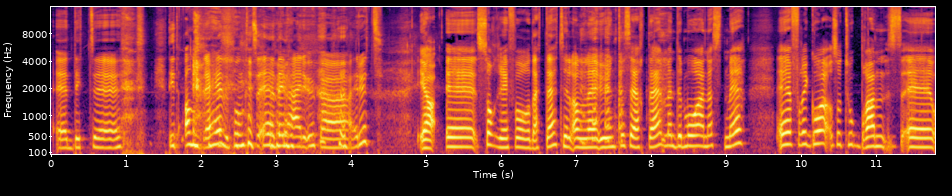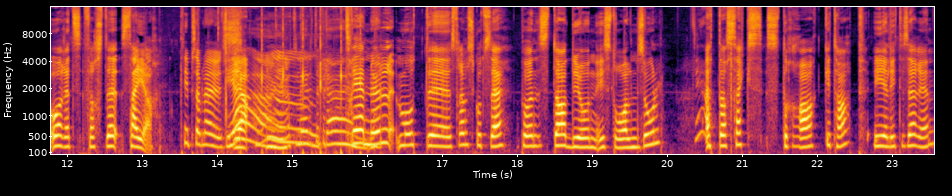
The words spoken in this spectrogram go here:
eh, ditt, eh, ditt andre høydepunkt eh, denne uka, Ruth. Ja, eh, sorry for dette til alle uinteresserte, men det må jeg nesten med. Eh, for i går så tok Brann årets første seier. Knipsapplaus. Ja. Gratulerer til Brann. 3-0 mot uh, Strømsgodset på en stadion i strålende sol. Etter seks strake tap i Eliteserien.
